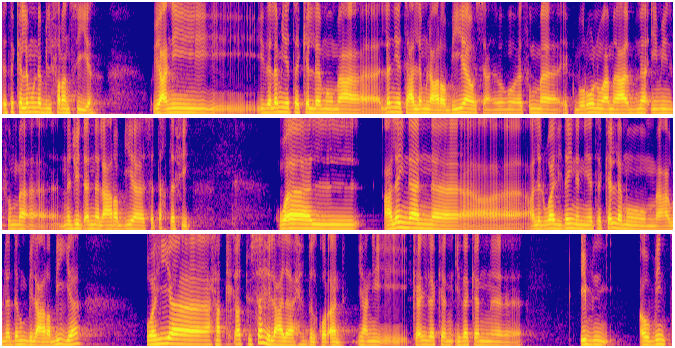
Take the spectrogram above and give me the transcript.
يتكلمون بالفرنسية. يعني إذا لم يتكلموا مع لن يتعلموا العربية وس- ثم يكبرون ومع أبنائهم ثم نجد أن العربية ستختفي. وعلينا أن على الوالدين أن يتكلموا مع أولادهم بالعربية. وهي حقيقة تسهل على حفظ القرآن. يعني كأن إذا كان كان ابن أو بنت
